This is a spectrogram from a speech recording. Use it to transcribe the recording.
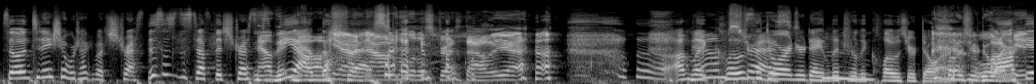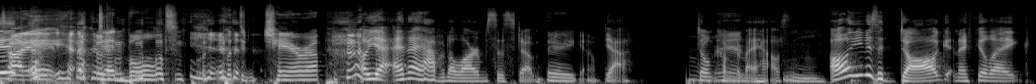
so in today's show, we're talking about stress. This is the stuff that stresses Now that- me now out. I'm though. yeah, now. I'm a little stressed out. Yeah. I'm Now like, I'm close the door stressed. in your day. Literally, close your door. Close your door. Lock Lock it tight. Deadbolt. Put the chair up. oh yeah, and I have an alarm system. There you go. Yeah, Oh, don't come to my house. Mm. All I need is a dog, and I feel like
